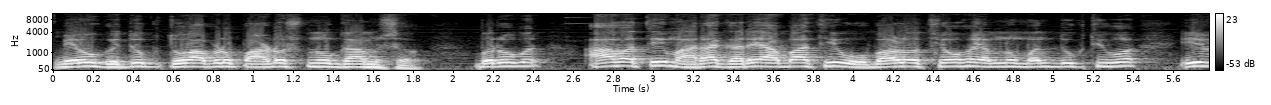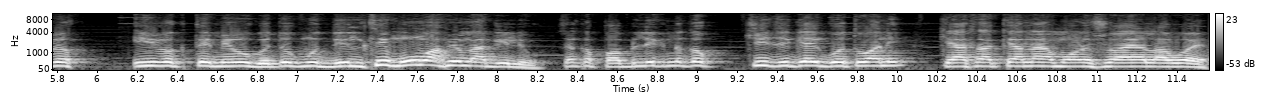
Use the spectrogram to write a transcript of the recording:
મેં એવું કીધું કે, જો આપણું પાડોશનું ગામ છે. બરોબર? આ વતી મારા ઘરે આબાથી ઓબાળો થયો હોય, એમનું મન દુઃખ થયું હોય, એ એ વખતે મેં એવું કીધું કે હું દિલથી હું માફી માગી લઉં કેમ કે પબ્લિકને તો ચી જગ્યાએ ગોતવાની, ક્યાં ક્યાંના માણસો આવેલા હોય,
